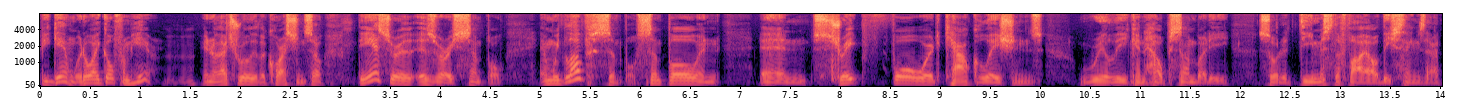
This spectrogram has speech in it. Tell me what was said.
begin? Where do I go from here? You know, that's really the question. So the answer is, very simple. And we love simple, simple and, and straightforward calculations really can help somebody sort of demystify all these things that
